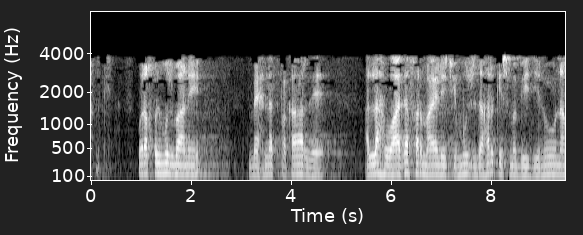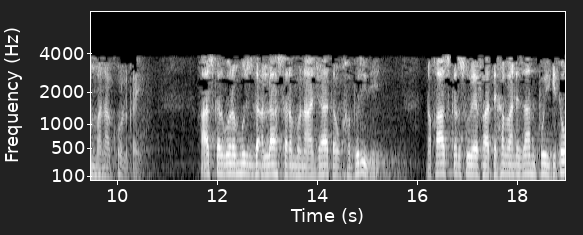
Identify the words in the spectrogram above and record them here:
خلق ورخ المزبانی محنت پکار دے الله وعده فرمایلی چې موږ د هر قسم بيدینو نه منع کول کوي خاص کر ګوره موږ د الله سره مناجات او خبرې دي نو خاص کر سوره فاتحه باندې ځان پوي کی ته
